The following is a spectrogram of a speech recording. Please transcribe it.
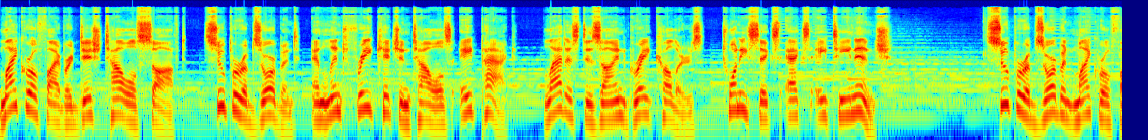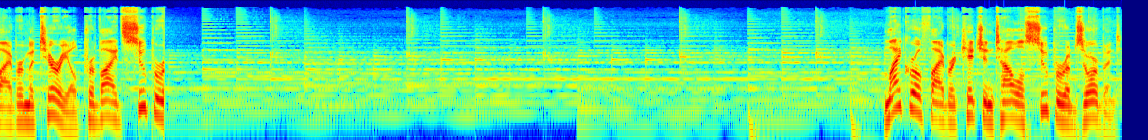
Microfiber dish towels soft, super absorbent, and lint-free kitchen towels 8-pack, lattice designed gray colors, 26x 18 inch. Super absorbent microfiber material provides super Microfiber kitchen towels super absorbent,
